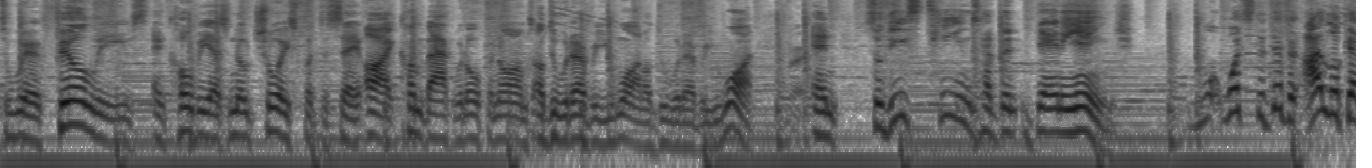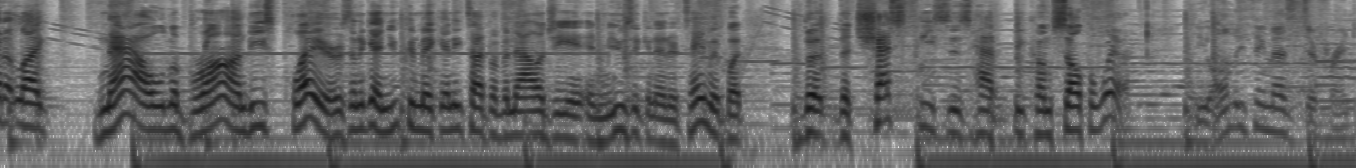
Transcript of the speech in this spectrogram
to where Phil leaves and Kobe has no choice but to say, all right, come back with open arms. I'll do whatever you want. I'll do whatever you want. And so these teams have been Danny Ainge. What's the difference? I look at it like now LeBron, these players, and again, you can make any type of analogy in, in music and entertainment, but the, the chess pieces have become self aware. The only thing that's different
